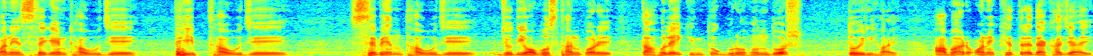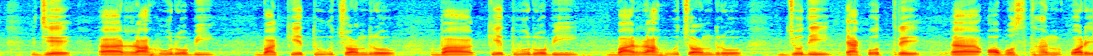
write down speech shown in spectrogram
মানে সেকেন্ড হাউজে ফিফথ হাউজে সেভেন্থ হাউজে যদি অবস্থান করে, তাহলেই কিন্তু গ্রহণ দোষ তৈরি হয়। আবার অনেক ক্ষেত্রে দেখা যায় যে রাহু, রবি বা কেতু, চন্দ্র বা কেতু, রবি বা রাহু, চন্দ্র যদি একত্রে অবস্থান করে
